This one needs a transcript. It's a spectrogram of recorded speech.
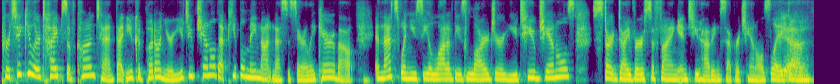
particular types of content that you could put on your YouTube channel that people may not necessarily care about. And that's when you see a lot of these larger YouTube channels start diversifying into having separate channels. Like yeah. um,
